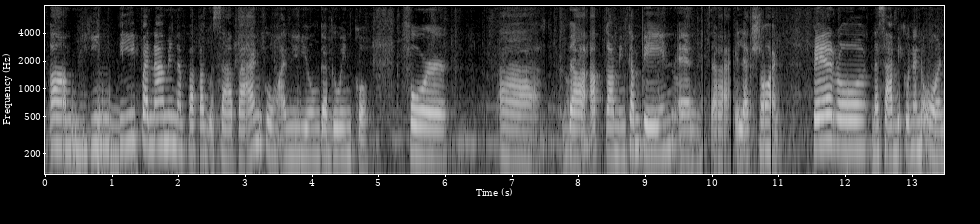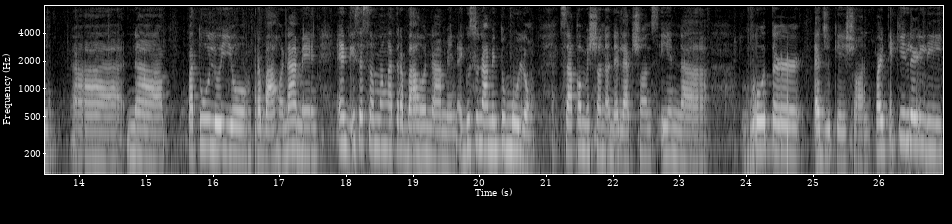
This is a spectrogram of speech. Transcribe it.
Um, hindi pa namin napapag-usapan kung ano yung gagawin ko for uh, the upcoming campaign and uh, election. Pero nasabi ko na noon uh, na patuloy yung trabaho namin and isa sa mga trabaho namin ay gusto namin tumulong sa Commission on Elections in uh, voter education. Particularly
